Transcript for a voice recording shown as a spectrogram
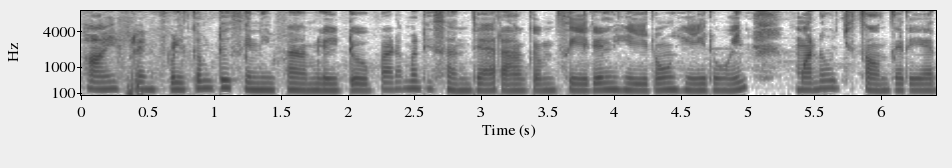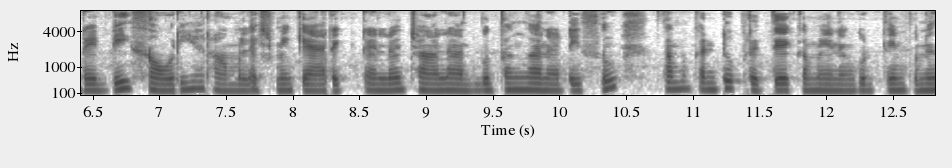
Hi friends welcome to cine family to Padamati Sandhya Ragam serial hero heroine Manoj Soundarya Reddy Shourya Ramalakshmi క్యారెక్టర్లో చాలా అద్భుతంగా నటిస్తూ తమకంటూ ప్రత్యేకమైన గుర్తింపును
